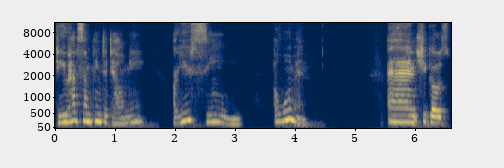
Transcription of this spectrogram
Do you have something to tell me? Are you seeing a woman? And she goes,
